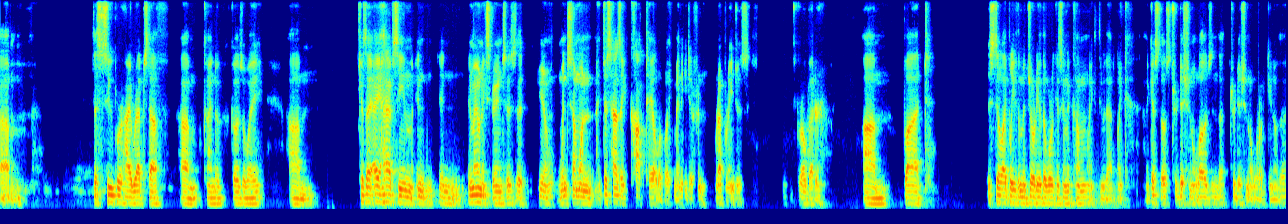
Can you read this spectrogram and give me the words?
um, the super high rep stuff um, kind of goes away. Um, because I, I, have seen in in in my own experiences that you know when someone just has a cocktail of like many different rep ranges, grow better. Um, but still, I believe the majority of the work is going to come like through that like I guess those traditional loads and the traditional work, you know, the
